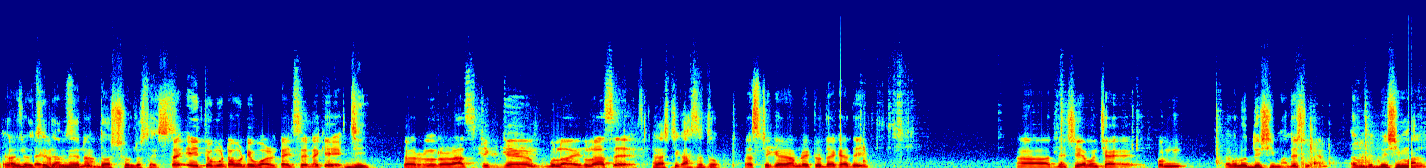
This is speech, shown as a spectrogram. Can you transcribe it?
এগুলো হচ্ছে দামের দশ ষোলো সাইজ এই তো মোটামুটি ওয়াল টাইসে নাকি? জি। রাস্টিক যে গুলা এগুলো আছে? রাস্টিক আছে তো। রাস্টিকের আমরা একটু দেখা দিই। দেশি এবং চাই- কোন? এগুলো দেশি মাল। দেশি না এগুলো দেশি মাল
